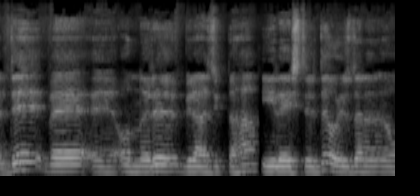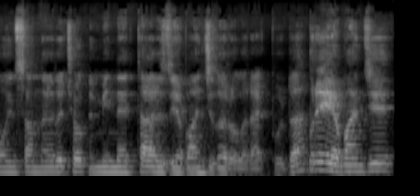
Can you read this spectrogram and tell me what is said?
geldi ve e, onları birazcık daha iyileştirdi. O yüzden hani o insanlara da çok minnettarız yabancılar olarak burada. Buraya yabancı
